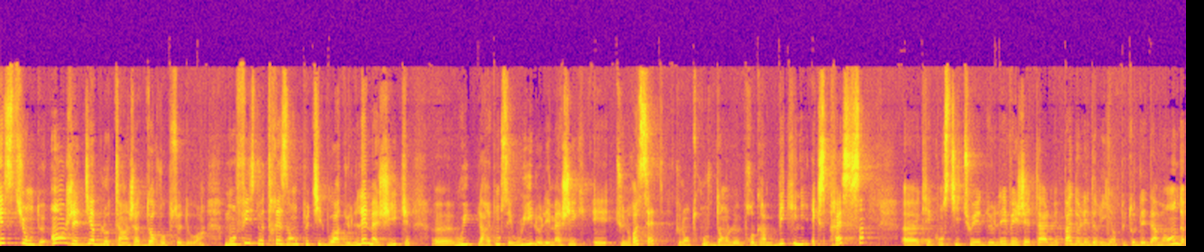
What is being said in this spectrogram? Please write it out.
Question de Ange Diablotin, j'adore vos pseudos. Hein. Mon fils de 13 ans peut-il boire du lait magique? Euh, Oui, la réponse est oui. Le lait magique est une recette que l'on trouve dans le programme Bikini Express. Euh, qui est constitué de lait végétal, mais pas de lait de riz, hein, plutôt de lait d'amande,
